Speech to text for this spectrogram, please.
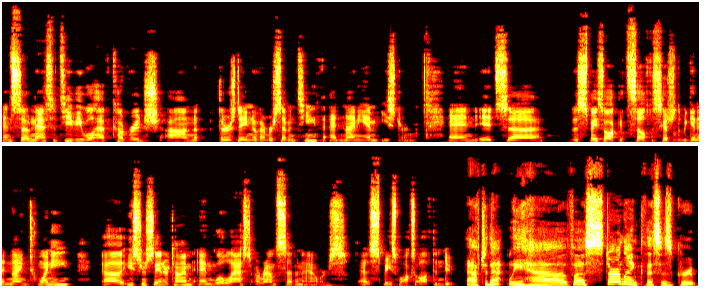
And so NASA TV will have coverage on Thursday, November 17th at 9 a.m. Eastern. And it's uh, the spacewalk itself is scheduled to begin at 9:20 uh, Eastern Standard Time and will last around seven hours, as spacewalks often do. After that, we have a Starlink. This is Group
